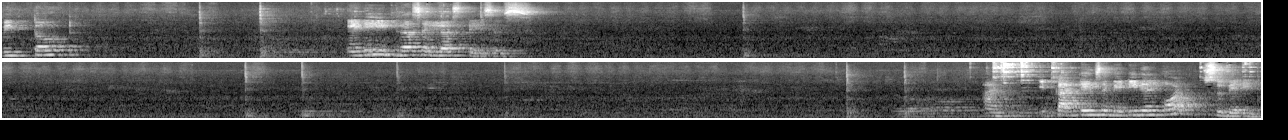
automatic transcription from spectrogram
without any intracellular spaces. It contains a material called suberin.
